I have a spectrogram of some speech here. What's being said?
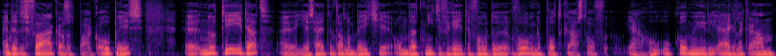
En dat is vaak als het park open is. Eh, noteer je dat? Eh, je zei het net al een beetje, om dat niet te vergeten voor de volgende podcast. Of ja, hoe, hoe komen jullie eigenlijk aan,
